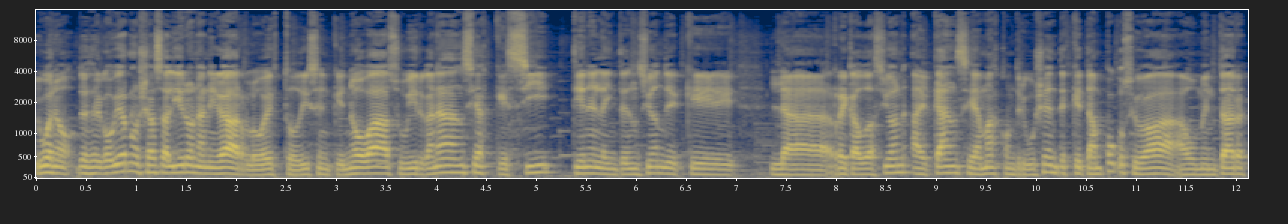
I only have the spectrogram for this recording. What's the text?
Y bueno, desde el gobierno ya salieron a negarlo esto, dicen que no va a subir ganancias, que sí tienen la intención de que la recaudación alcance a más contribuyentes, que tampoco se va a aumentar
